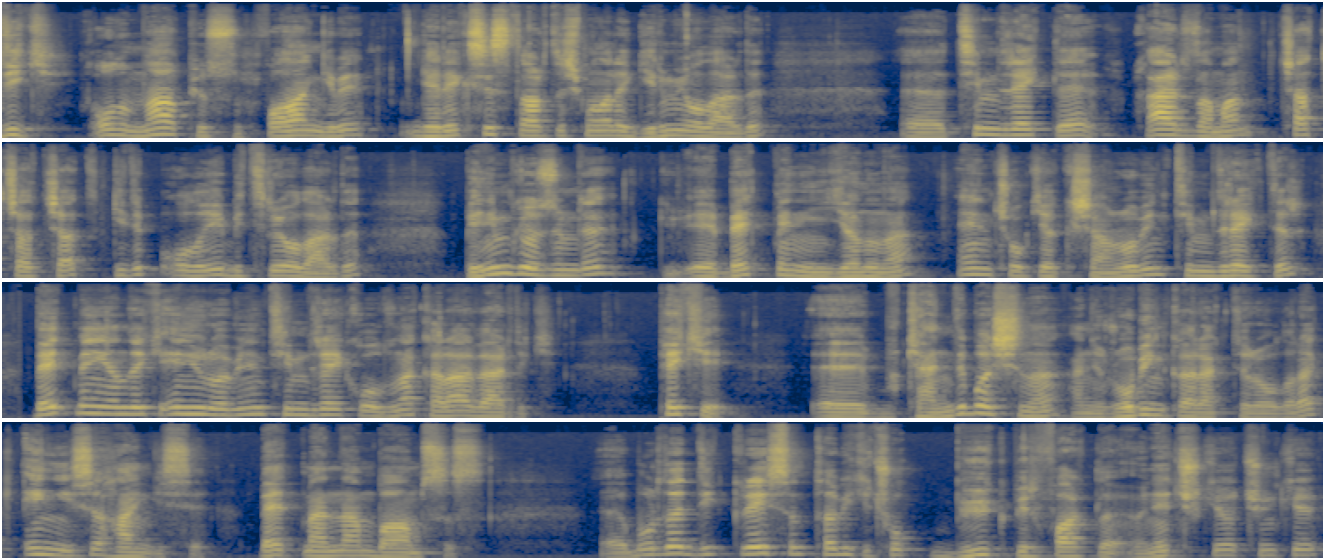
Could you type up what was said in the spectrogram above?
Dick oğlum ne yapıyorsun falan gibi gereksiz tartışmalara girmiyorlardı. E, Tim Drake'le her zaman çat çat çat gidip olayı bitiriyorlardı. Benim gözümde e, Batman'in yanına en çok yakışan Robin Tim Drake'tir. Batman'in yanındaki en iyi Robin'in Tim Drake olduğuna karar verdik. Peki e, kendi başına hani Robin karakteri olarak en iyisi hangisi? Batman'den bağımsız. E, burada Dick Grayson tabii ki çok büyük bir farkla öne çıkıyor. Çünkü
